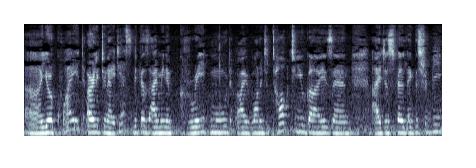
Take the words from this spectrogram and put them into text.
Uh, you're quite early tonight, yes, because I'm in a great mood. I wanted to talk to you guys, and I just felt like this should be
